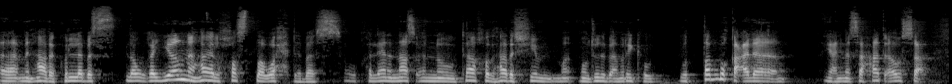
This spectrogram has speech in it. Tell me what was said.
آه، من هذا كله. بس لو غيرنا هاي الخصلة واحدة بس وخلينا الناس إنه تاخذ هذا الشيء موجود بأمريكا وتطبق على يعني مساحات أوسع آه،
